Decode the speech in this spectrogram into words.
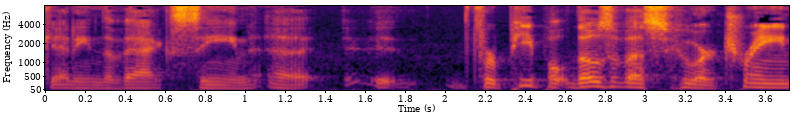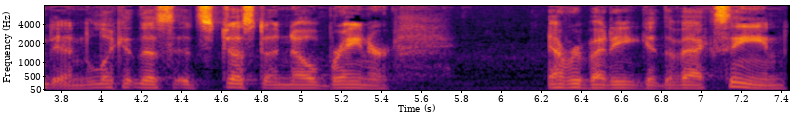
getting the vaccine. Uh, for people, those of us who are trained and look at this, it's just a no brainer. Everybody get the vaccine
